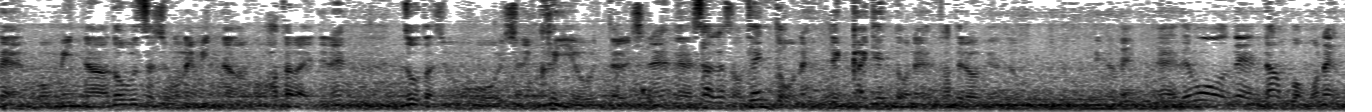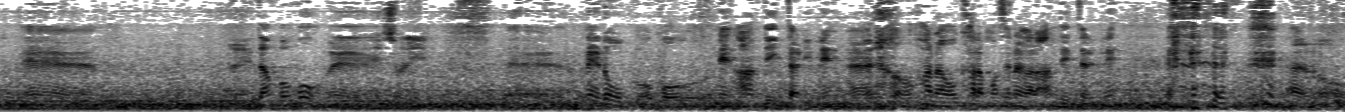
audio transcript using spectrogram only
ね、もうみんな、動物たちもね、みんなこう働いてね、象たちもこう一緒に杭を打ったりしてね、えーサーカスのテントをね、でっかいテントをね、立てるわけですよ。でね、えーでもね、ダンボもね、えーえーダンボも、えー一緒に、ね、ロープをこうね、編んでいったりね、あの鼻を絡ませながら編んでいったりね、あの、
